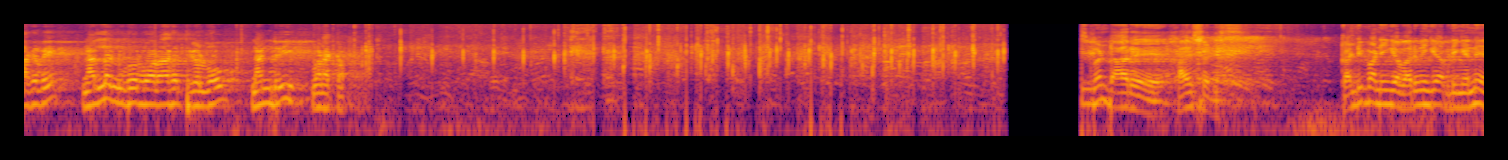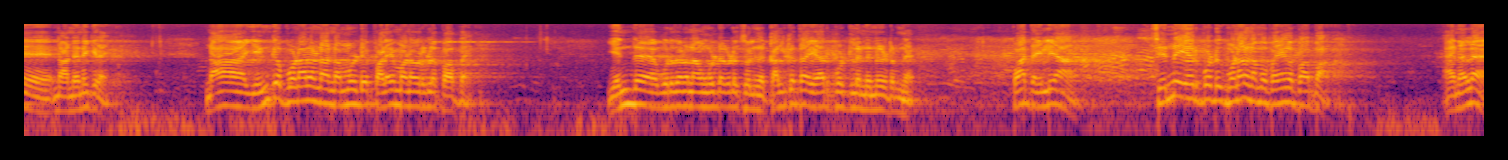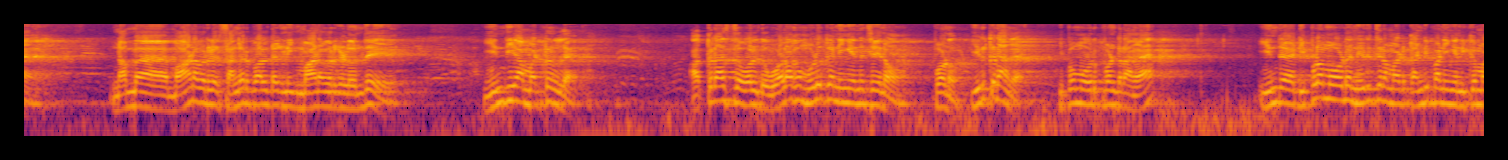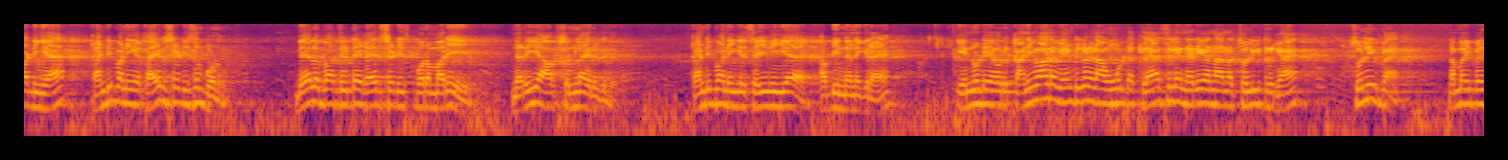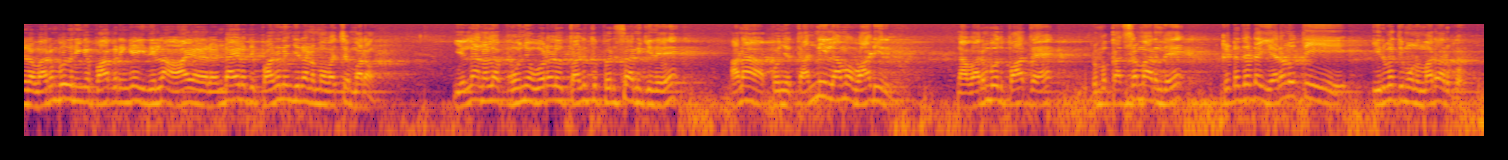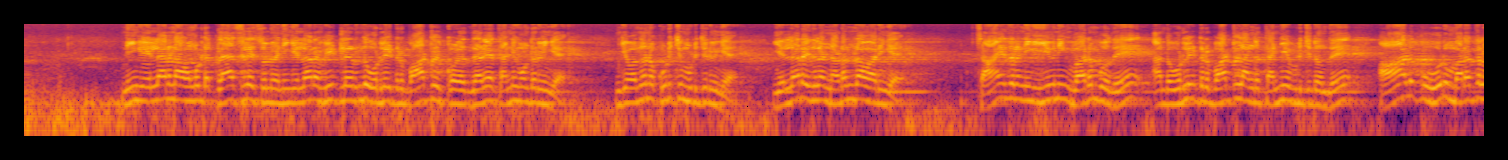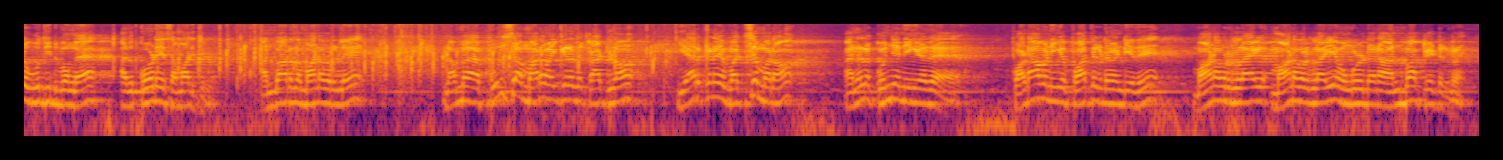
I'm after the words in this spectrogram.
ஆகவே நல்ல நுகர்வோராக திகழ்வோம். நன்றி வணக்கம். ஆறு ஹையர் ஸ்டடீஸ் கண்டிப்பாக நீங்கள் வருவீங்க அப்படிங்கன்னு நான் நினைக்கிறேன். நான் எங்கே போனாலும் நான் நம்மளுடைய பழைய மாணவர்களை பார்ப்பேன். எந்த ஒரு தடவை நான் உங்கள்கிட்ட கூட சொல்லியிருந்தேன் கல்கத்தா ஏர்போர்ட்டில் நின்றுட்டு இருந்தேன். பார்த்தேன் இல்லையா? சென்னை ஏர்போர்ட்டுக்கு போனாலும் நம்ம பையங்க பார்ப்பான். அதனால் நம்ம மாணவர்கள் சங்கர் பாலிடெக்னிக் மாணவர்கள் வந்து இந்தியா மட்டும் இல்லை அக்ராஸ் த வேர்ல்டு உலகம் முழுக்க நீங்கள் என்ன செய்யணும்? போகணும். இருக்கிறாங்க. இப்பவும் ஒர்க் பண்ணுறாங்க இந்த டிப்ளமோவோட நிறுத்திட மாட்டு கண்டிப்பாக நீங்கள் நிற்க மாட்டீங்க. கண்டிப்பாக நீங்கள் ஹையர் ஸ்டடீஸும் போகணும். வேலை பார்த்துக்கிட்டே ஹையர் ஸ்டடீஸ் போகிற மாதிரி நிறைய ஆப்ஷன்லாம் இருக்குது. கண்டிப்பாக நீங்கள் செய்வீங்க அப்படின்னு நினைக்கிறேன். என்னுடைய ஒரு கனிவான வேண்டுகள் நான் உங்கள்கிட்ட கிளாஸில் நிறையா நான் சொல்லிகிட்டு இருக்கேன். சொல்லியிருப்பேன். நம்ம இப்போ இதில் வரும்போது நீங்கள் பார்க்குறீங்க இதெல்லாம் ஆய ரெண்டாயிரத்தி பதினஞ்சில் நம்ம வச்ச மரம். எல்லாம் நல்லா கொஞ்சம் ஓரளவு தழுத்து பெருசாக நிற்கிது ஆனால் கொஞ்சம் தண்ணி இல்லாமல் வாடி இருக்கு. நான் வரும்போது பார்த்தேன் ரொம்ப கஷ்டமாக இருந்து கிட்டத்தட்ட இரநூத்தி இருபத்தி மூணு மரம் இருக்கும். நீங்கள் எல்லாரும் நான் உங்கள்கிட்ட கிளாஸ்லேயே சொல்லுவேன். நீங்கள் எல்லாரும் வீட்டில் இருந்து ஒரு லிட்டர் பாட்டில் நிறைய தண்ணி கொண்டு வருவீங்க. இங்கே வந்தோன்னே குடிச்சு முடிச்சிருவீங்க. எல்லாரும் இதில் நடந்தால் வரீங்க. சாயந்தரம் நீங்கள் ஈவினிங் வரும்போது அந்த ஒரு லிட்டர் பாட்டில் அங்கே தண்ணியை பிடிச்சிட்டு வந்து ஆளுக்கு ஒரு மரத்தில் ஊற்றிட்டு போங்க. அது கோடையை சமாளிச்சிடும். அன்பார்ந்த மாணவர்களே நம்ம புதுசாக மரம் வைக்கிறத காட்டிலும் ஏற்கனவே வச்ச மரம். அதனால் கொஞ்சம் நீங்கள் அதை படாமல் நீங்கள் பார்த்துக்கிட வேண்டியது. மாணவர்களாக மாணவர்களாயே உங்கள்ட்ட நான் அன்பாக கேட்டுக்கிறேன்.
